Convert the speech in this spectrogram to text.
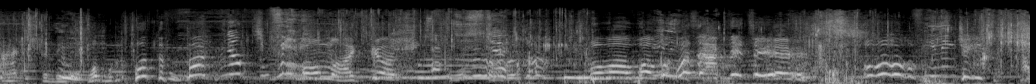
actually. What, what the fuck? no, keep filming. Oh my god! I'm just uh, Whoa, whoa, whoa, whoa, what's happening to you? Oh, feeling... Jesus!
